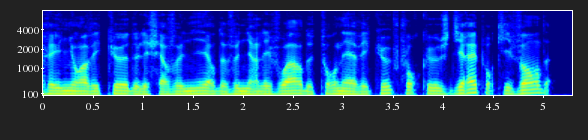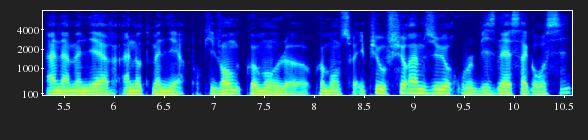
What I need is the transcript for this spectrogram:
réunions avec eux, de les faire venir, de venir les voir, de tourner avec eux, pour que, je dirais, pour qu'ils vendent à, notre manière, pour qu'ils vendent comme on, le, comme le souhaite. Et puis au fur et à mesure où le business a grossi,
